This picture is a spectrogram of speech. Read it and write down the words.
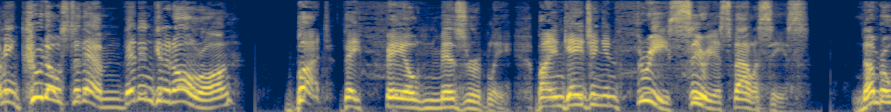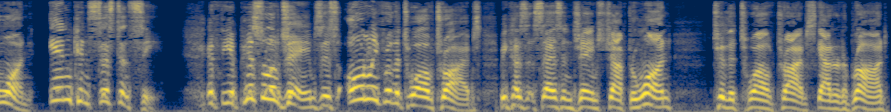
I mean, kudos to them. They didn't get it all wrong. But they failed miserably by engaging in three serious fallacies. Number one, inconsistency. If the epistle of James is only for the 12 tribes, because it says in James chapter 1, to the 12 tribes scattered abroad,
